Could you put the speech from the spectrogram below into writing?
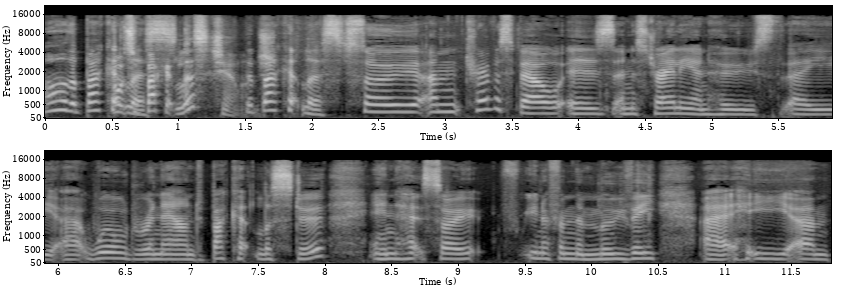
Oh, the bucket Oh, list. bucket list challenge. The bucket list. So, um, Travis Bell is an Australian who's a uh, world renowned bucket lister. And so, you know, from the movie, uh, he. Um,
